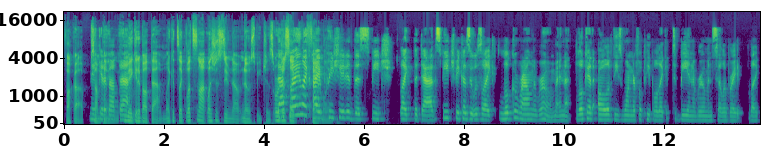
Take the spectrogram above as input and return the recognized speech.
fuck up Make it something. about them. Make it about them. Like it's like let's not let's just do no no speeches or that's just like why like i appreciated the speech like the dad speech because it was like look around the room and look at all of these wonderful people that get to be in a room and celebrate like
